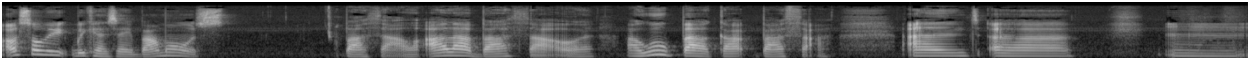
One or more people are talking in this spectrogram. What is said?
Also, we, we can say vamos Barça or ala Barça or Aruba Barça. And uh, mm,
